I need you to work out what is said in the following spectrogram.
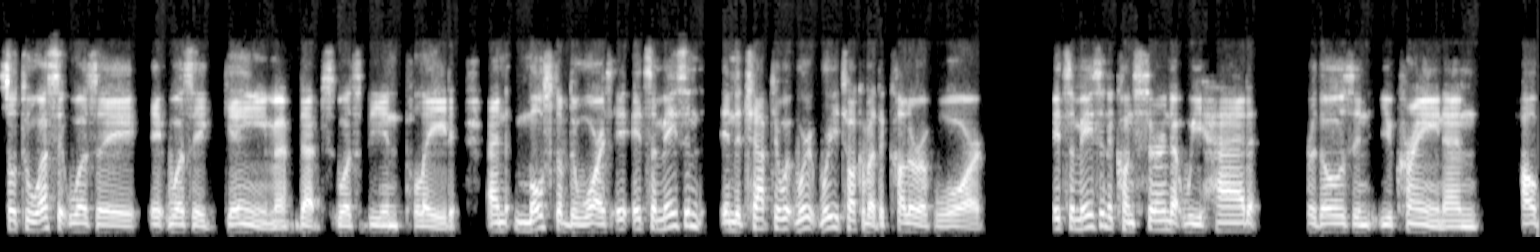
So to us, it was a it was a game that was being played, and most of the wars. It, it's amazing in the chapter where, where you talk about the color of war. It's amazing the concern that we had for those in Ukraine and how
